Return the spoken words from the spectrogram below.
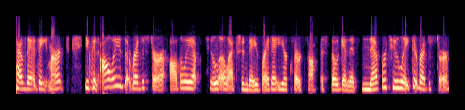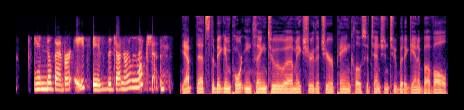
have that date marked. You can always register all the way up till election day right at your clerk's office. So again, it's never too late to register. And November 8th is the general election. Yep, that's the big important thing to uh, make sure that you're paying close attention to. But again, above all,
